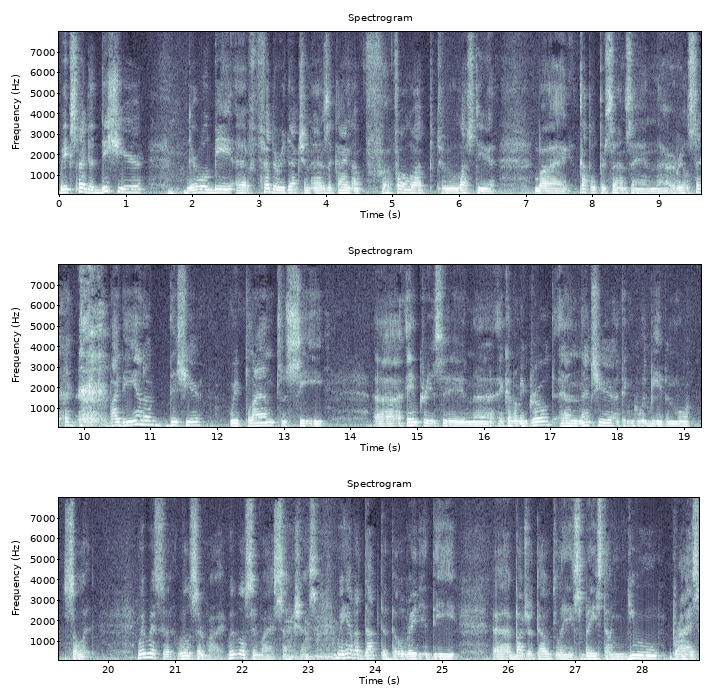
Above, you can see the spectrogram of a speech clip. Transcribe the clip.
We expect that this year there will be a further reduction as a kind of follow-up to last year by a couple percent in uh, real estate. By the end of this year, we plan to see uh, increase in uh, economic growth, and next year I think would be even more solid. We will, will survive. We will survive sanctions. We have adopted already the uh, budget outlays based on new price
